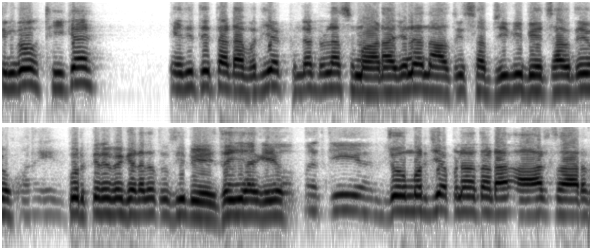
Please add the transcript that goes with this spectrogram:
ਸਿੰਘੋ ਠੀਕ ਹੈ? ਇਹਦੇ ਤੇ ਤੁਹਾਡਾ ਵਧੀਆ ਖੁੱਲਾ ਡੁੱਲਾ ਸਮਾਨ ਆ ਜਾਣਾ ਨਾਲ ਤੁਸੀਂ ਸਬਜ਼ੀ ਵੀ ਵੇਚ ਸਕਦੇ ਹੋ ਕੁਰਕਰੇ ਵਗੈਰਾ ਤਾਂ ਤੁਸੀਂ ਵੇਚਦੇ ਹੀ ਹੈਗੇ ਹੋ। ਜੋ ਮਰਜ਼ੀ ਆਪਣਾ ਤੁਹਾਡਾ ਆਰ ਸਾਰ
